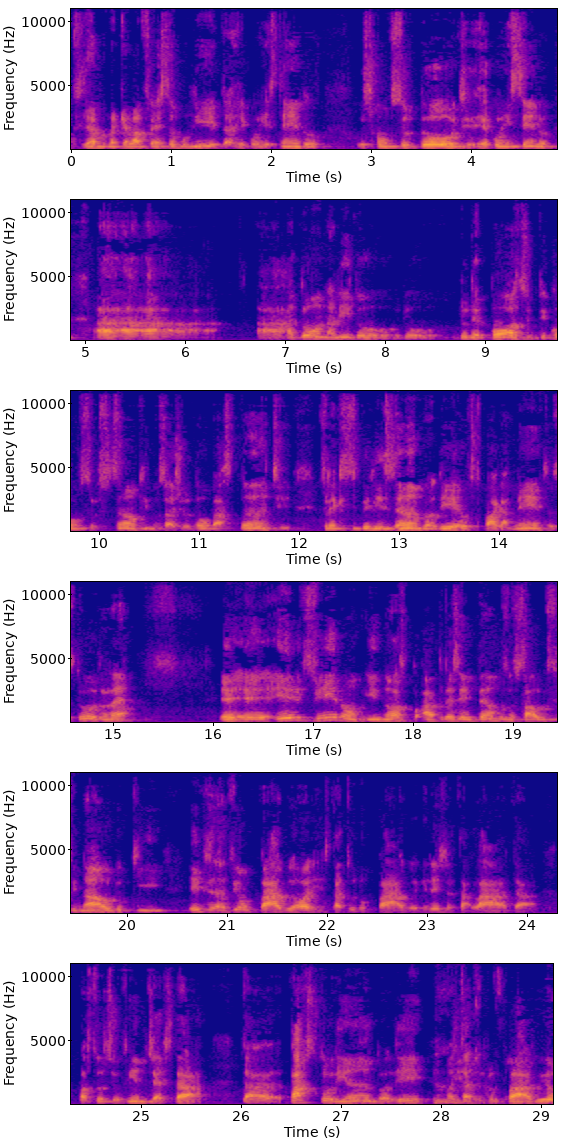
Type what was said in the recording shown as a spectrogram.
fizemos aquela festa bonita, reconhecendo os construtores, reconhecendo a, a, a, dona ali do, do do depósito de construção, que nos ajudou bastante, flexibilizando ali os pagamentos, tudo, né? É, é, eles viram e nós apresentamos o saldo final do que eles haviam pago. Olha, está tudo pago, a igreja está lá, tá, o pastor Silvino já está, está pastoreando ali, mas está tudo pago. Eu,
